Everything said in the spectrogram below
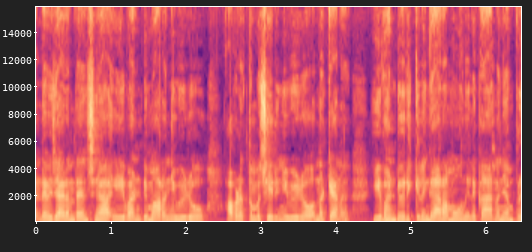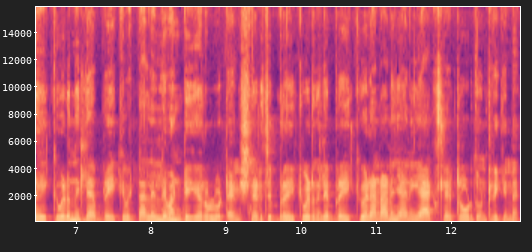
എന്റെ വിചാരം എന്താണെന്ന് വെച്ചാൽ ഈ വണ്ടി മറിഞ്ഞു വീഴോ അവിടെ എത്തുമ്പോൾ ചെരിഞ്ഞു വീഴോ എന്നൊക്കെയാണ്. ഈ വണ്ടി ഒരിക്കലും കയറാൻ പോകുന്നില്ല. കാരണം ഞാൻ ബ്രേക്ക് വിടുന്നില്ല. ബ്രേക്ക് വിട്ടാലല്ലേ വണ്ടി കയറുള്ളൂ ടെൻഷൻ അടിച്ച് ബ്രേക്ക് വിടുന്നില്ല. ബ്രേക്ക് വിടാണ്ടാണ് ഞാൻ ഈ ആക്സിലേറ്റർ കൊടുത്തുകൊണ്ടിരിക്കുന്നത്.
